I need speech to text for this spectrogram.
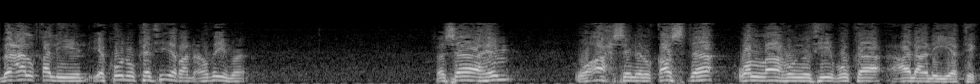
مع القليل يكون كثيرا عظيما. فساهم وأحسن القصد والله يثيبك على نيتك.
